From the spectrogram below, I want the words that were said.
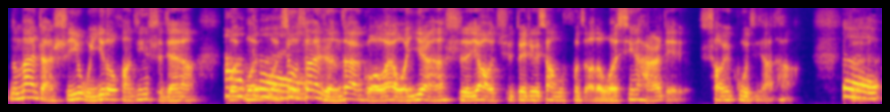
那漫展十一五一都黄金时间啊。我我我就算人在国外，我依然是要去对这个项目负责的，我心还是得稍微顾及一下它。对，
